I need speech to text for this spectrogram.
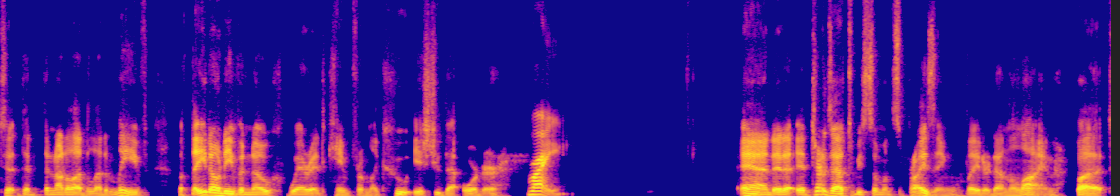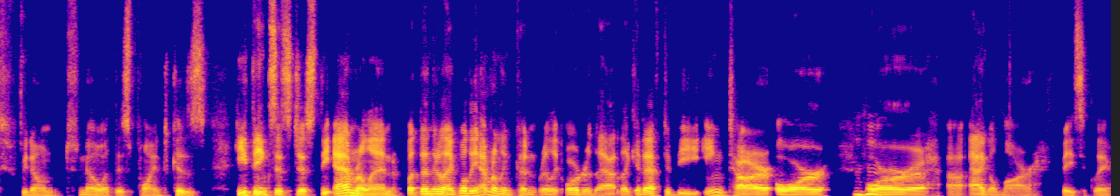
to that they're not allowed to let him leave but they don't even know where it came from like who issued that order right. and it, it turns out to be someone surprising later down the line but we don't know at this point because he thinks it's just the Amyrlin but then they're like well the Amyrlin couldn't really order that like it'd have to be Ingtar or Mhm. or uh, Agelmar basically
